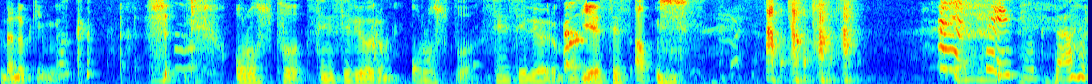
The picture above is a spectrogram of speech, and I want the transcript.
Ben okuyayım mı? Orospu seni seviyorum. Orospu seni seviyorum diye ses atmış. Facebook'tan.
